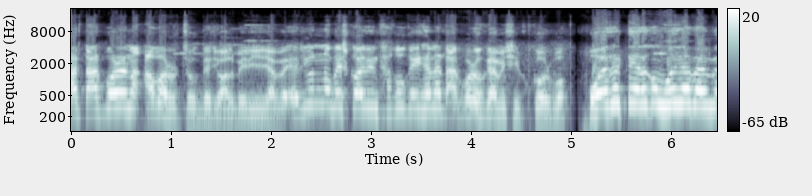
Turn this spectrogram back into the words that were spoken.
আর তারপরে না, আবার চোখ দিয়ে জল বেরিয়ে যাবে। এর জন্য বেশ কয়েকদিন থাকুক এখানে তারপর ওকে আমি শিফট করব। ওয়েদারটা এরকম হয়ে যাবে, আমি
